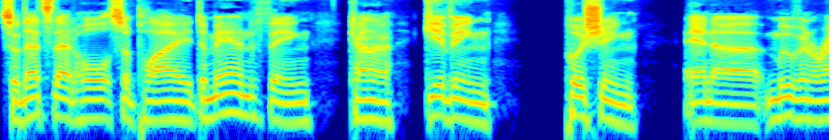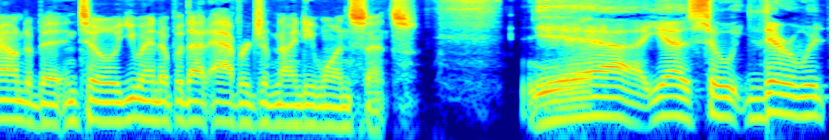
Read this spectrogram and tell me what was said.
So that's that whole supply demand thing kind of giving, pushing, and uh, moving around a bit until you end up with that average of 91 cents. Yeah, yeah. So there would,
